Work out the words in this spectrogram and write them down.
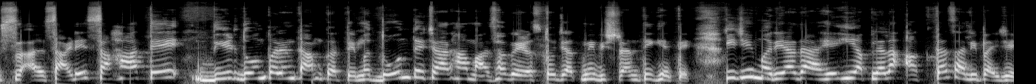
साडेसहा ते दीड दोन पर्यंत काम करते. मग दोन ते चार हा माझा वेळ असतो ज्यात मी विश्रांती घेते. ही जी मर्यादा आहे ही आपल्याला आखताच आली पाहिजे.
